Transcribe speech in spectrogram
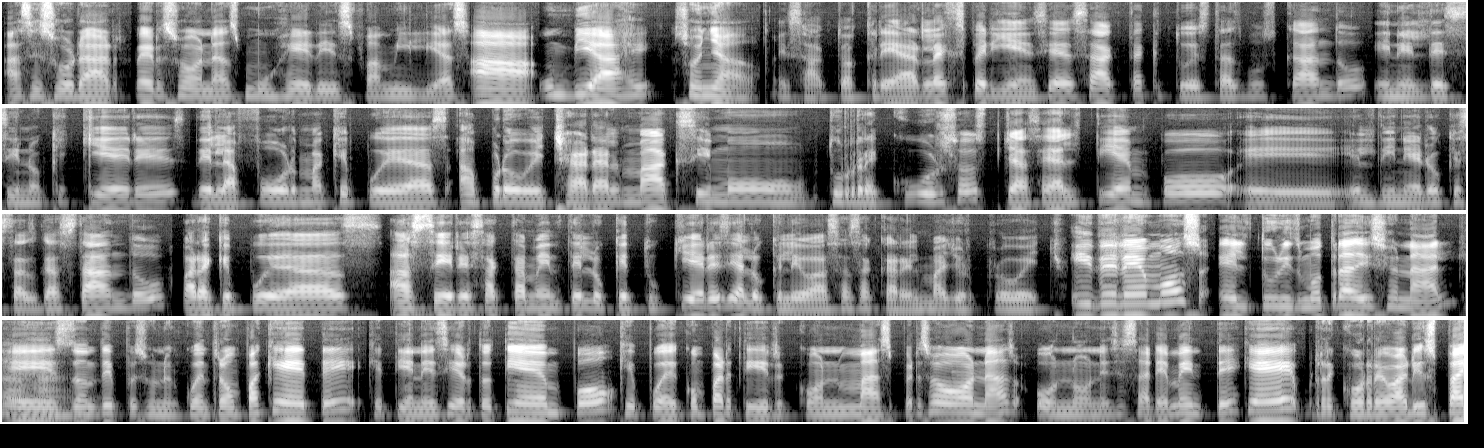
asesorar personas, mujeres, familias, a un viaje soñado. Exacto, a crear la experiencia exacta que tú estás buscando en el destino que quieres, de la forma que puedas aprovechar al máximo tus recursos, ya sea el tiempo, eh, el dinero que estás gastando, para que puedas hacer exactamente lo que tú quieres y a lo que le vas a sacar el mayor provecho. Y tenemos el turismo tradicional, que es donde pues uno encuentra un paquete que tiene cierto tiempo, que puede compartir con más personas o no necesariamente, que recorre varios países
